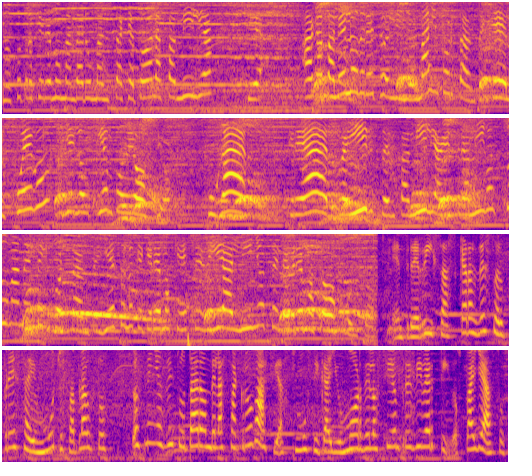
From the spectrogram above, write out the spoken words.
Nosotros queremos mandar un mensaje a todas las familias que hagan valer los derechos del niño. El más importante es el juego y el tiempo de ocio. Jugar, crear, reírse en familia, entre amigos, sumamente importante. Y eso es lo que queremos que este día al niño celebremos todos juntos. Entre risas, caras de sorpresa y muchos aplausos, los niños disfrutaron de las acrobacias, música y humor de los siempre divertidos payasos.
